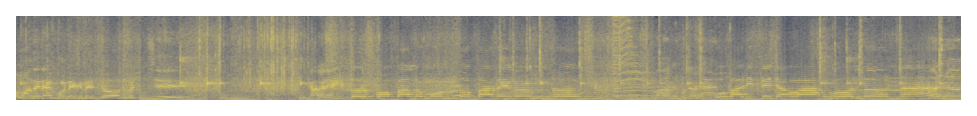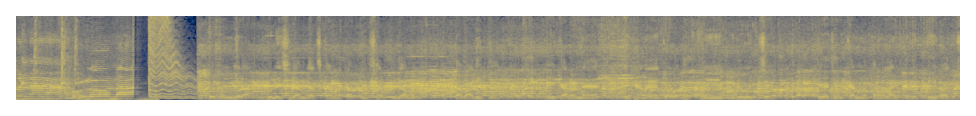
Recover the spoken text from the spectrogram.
আমাদের এখন এখানে জল হচ্ছে। কার্তিক তোর কপাল মন্দ পারে গন্ধ। ও বাড়িতে যাওয়া হলো না। হলো না। তো বন্ধুরা বলেছিলাম যে আজকে আমরা কার্তিক ছাড়তে যাব একটা বাড়িতে। এই কারণে এখানে জগদ্ধাত্রী পুজো হচ্ছে। ঠিক আছে এই কারণে তোমরা লাইভটা দেখতেই পাচ্ছ।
